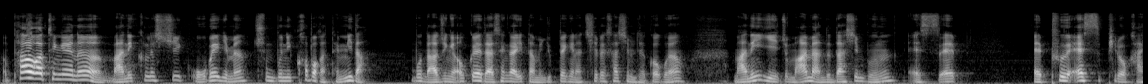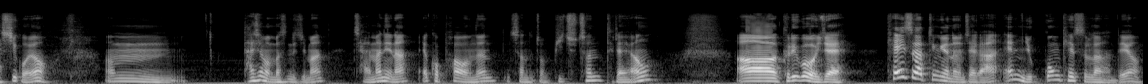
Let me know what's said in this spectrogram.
어, 파워 같은 경우에는 마닉 클래식 500이면 충분히 커버가 됩니다. 뭐 나중에 업그레이드 할 생각이 있다면 600이나 700 사시면 될 거고요. 만약에 좀 마음에 안 든다 하신 분은 SF, FSP로 가시고요. 음, 다시 한번 말씀드리지만 잘만이나 에코파워는 저는 좀 비추천 드려요. 아 그리고 이제 케이스 같은 경우는 제가 M60 케이스를 넣었는데요.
